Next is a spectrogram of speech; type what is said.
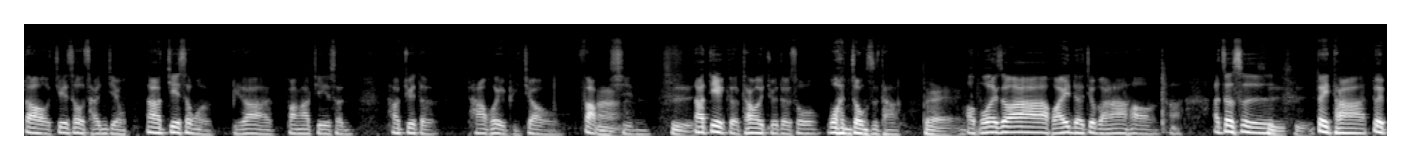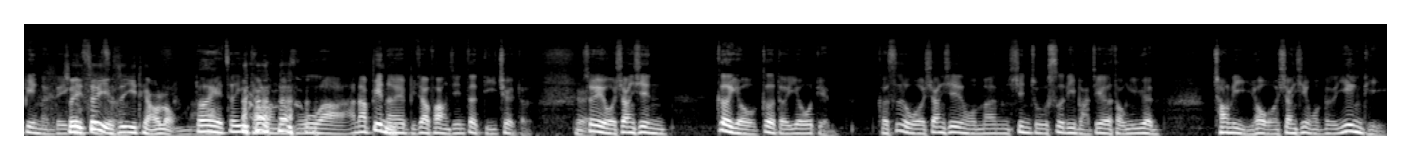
到接受产检，那接生我比较帮他接生，他觉得他会比较放心。是，那第二个，他会觉得说我很重视他，对，哦，不会说啊怀疑的就把他哈啊啊，这是是是，对他对病人的一个，所以这也是一条龙啊。对这一条龙的服务啊，那病人也比较放心，这的确的。所以我相信各有各的优点。可是我相信我们新竹市立马街儿童医院创立以后，我相信我们的硬体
